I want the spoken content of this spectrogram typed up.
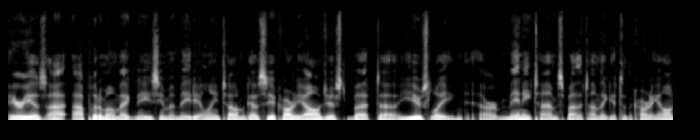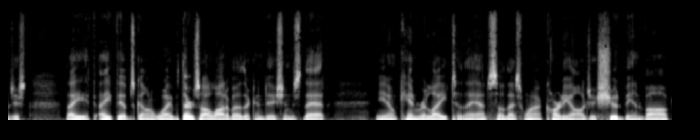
areas, I, I put them on magnesium immediately, and tell them to go see a cardiologist. But uh, usually, or many times, by the time they get to the cardiologist, they AFib's gone away. But there's a lot of other conditions that you know can relate to that. So that's why a cardiologist should be involved.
